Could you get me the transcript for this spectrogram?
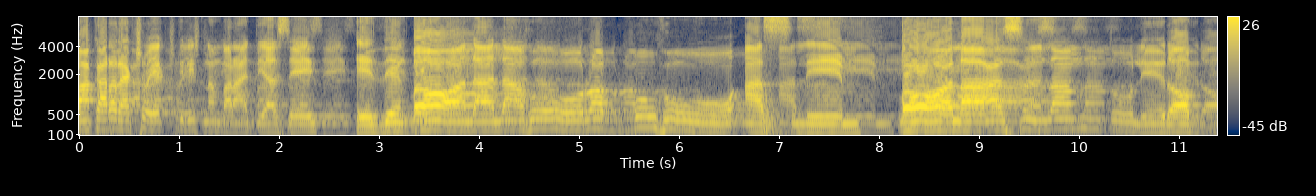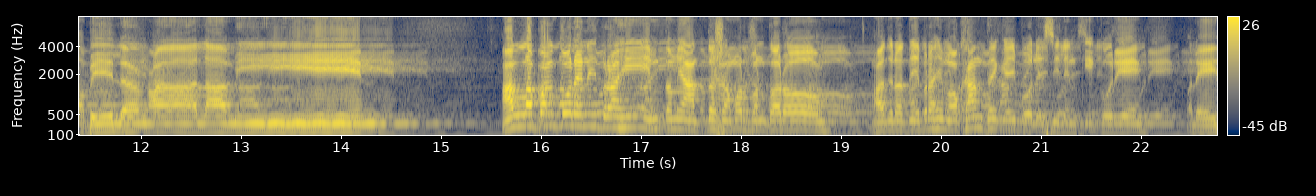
বাকারার 131 নাম্বার আয়াতে আছে, ইযে ক্বালা লাহু রাব্বুহু আসলিম, ক্বালা আসলামতু লিরাব্বিল আলামিন। আল্লাহ পাক বলেন, ইব্রাহিম, তুমি আত্মসমর্পণ করো। হযরত ইব্রাহিম ওখান থেকেই বলেছিলেন, কি করে? বলে, এই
